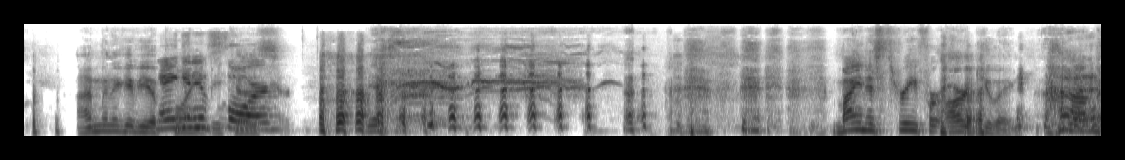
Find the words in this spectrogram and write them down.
I'm gonna give you a Negative point four. because Yeah. minus three for arguing. Um,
